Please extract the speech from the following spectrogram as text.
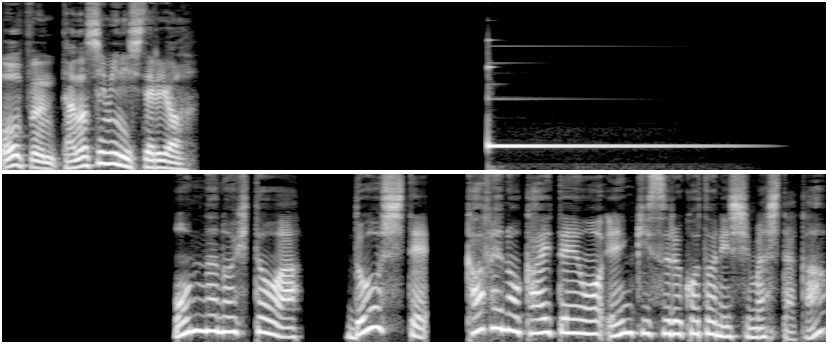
オープン楽しみにしてるよ。女の人はどうしてカフェの開店を延期することにしましたか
